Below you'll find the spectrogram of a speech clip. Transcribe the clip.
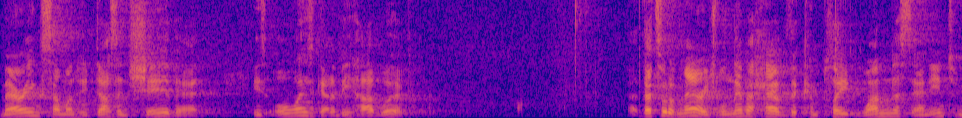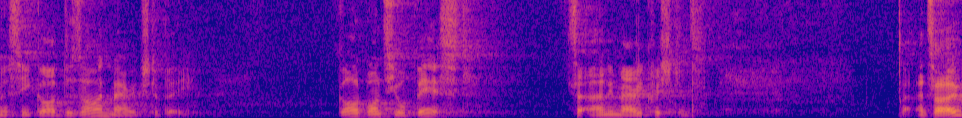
Marrying someone who doesn't share that is always going to be hard work. That sort of marriage will never have the complete oneness and intimacy God designed marriage to be. God wants your best, so only marry Christians. And so,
